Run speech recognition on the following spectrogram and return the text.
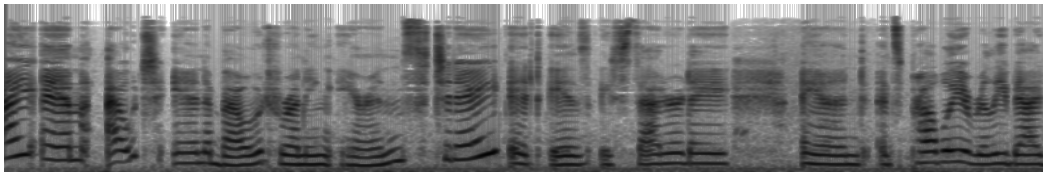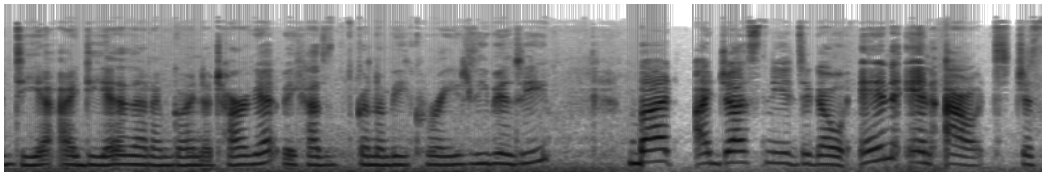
I am out and about running errands today. It is a Saturday and it's probably a really bad idea that I'm going to Target because it's gonna be crazy busy. But I just need to go in and out. Just,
